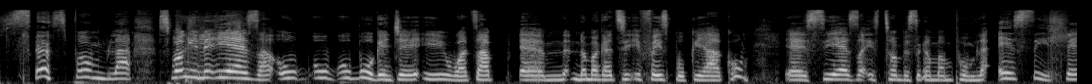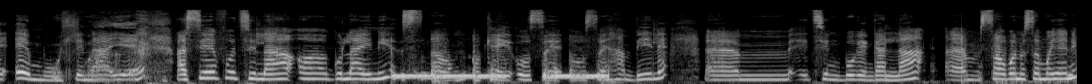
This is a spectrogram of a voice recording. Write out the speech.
sesiphumla sibongile iyeza ubuke nje iWhatsApp em noma ngathi iFacebook yakho eh siyeza isithombe sika Mamphumla esihle emuhle naye asiye futhi la uh, ku line um okay use usehambile um ithi ngibuke ngala um sawubona usemoyeni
